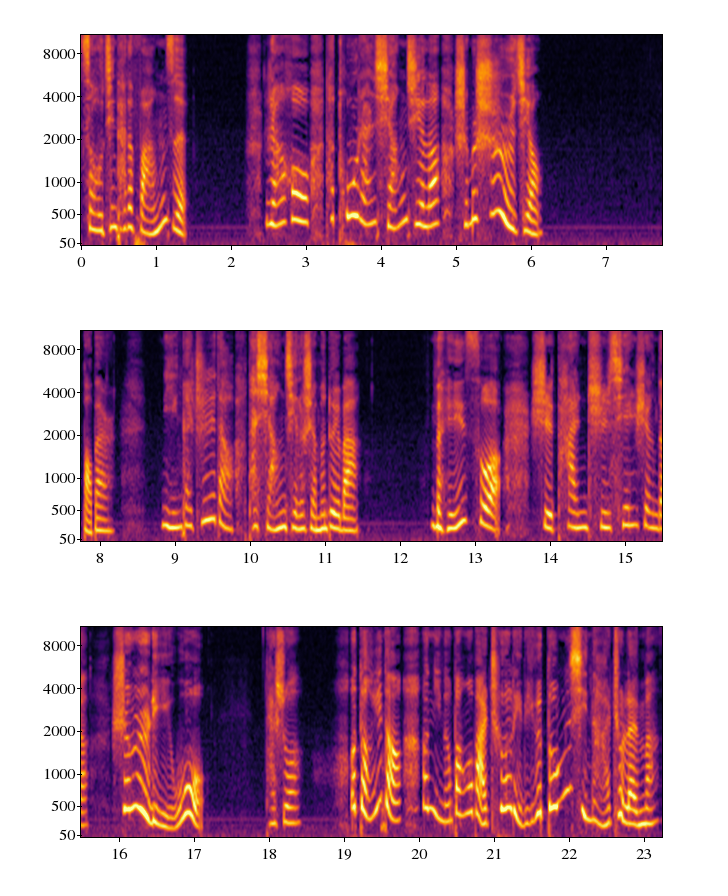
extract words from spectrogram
走进他的房子，然后他突然想起了什么事情。宝贝儿。你应该知道他想起了什么，对吧？没错，是贪吃先生的生日礼物。他说：“哦，等一等，你能帮我把车里的一个东西拿出来吗？”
